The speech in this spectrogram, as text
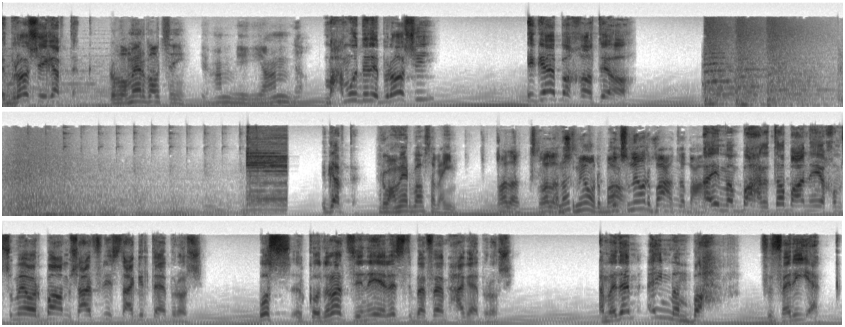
إبراشي إجابتك. 494 يا عم يا عم لا. محمود الإبراشي إجابة خاطئة. إجابتك. 474 غلط غلط. 504 504 طبعا. أيمن بحر طبعا هي 504 مش عارف ليه استعجلت يا إبراشي. بص القدرات الذهنية لازم تبقى فاهم حاجة يا ابراشي أما دام أيمن بحر في فريقك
